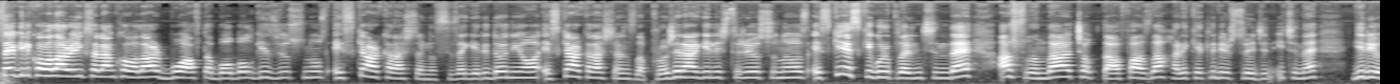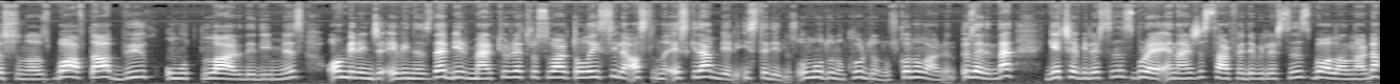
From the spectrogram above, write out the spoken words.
Sevgili kovalar ve yükselen kovalar bu hafta bol bol geziyorsunuz. Eski arkadaşlarınız size geri dönüyor. Eski arkadaşlarınızla projeler geliştiriyorsunuz. Eski eski grupların içinde aslında çok daha fazla hareketli bir sürecin içine giriyorsunuz. Bu hafta büyük umutlar dediğimiz 11. evinizde bir Merkür retrosu var. Dolayısıyla aslında eskiden beri istediğiniz, umudunu kurduğunuz konuların üzerinden geçebilirsiniz. Buraya enerji sarf edebilirsiniz. Bu alanlarda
